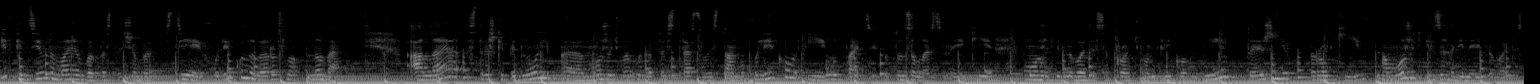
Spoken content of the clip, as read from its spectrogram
і в кінці воно має випасти, щоб з цієї фолікули виросло нове. Але стрижки під нуль е, можуть викликати стресовий стан у фолікул і лупеції, тобто залисини, які можуть відновитися протягом кількох днів, тижнів, років, а можуть і взагалі не відновитися.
